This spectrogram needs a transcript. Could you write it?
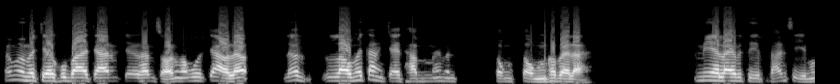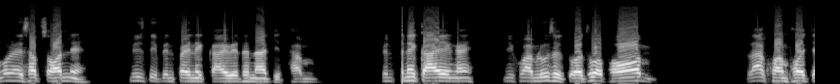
แล้วมันมาเจอครูบาอาจารย์เจอคำสอนของพระพุทธเจ้าแล้ว แล้วเราไม่ตั้งใจทำให้มันตรงๆเข้าไปล่ะ มีอะไรปฏิฐานสี่มันก็ไม่ซับซ้อนเนี่ยมีสติเป็นไปในกายเวทนาจิตธรรม เป็นไปในกายยังไง มีความรู้สึกตัวทั่วพร้อมละความพอใจ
